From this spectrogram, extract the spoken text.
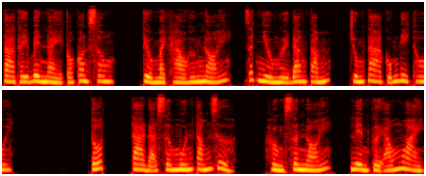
Ta thấy bên này có con sông, Tiểu Mạch hào hứng nói, rất nhiều người đang tắm, chúng ta cũng đi thôi. Tốt, ta đã sớm muốn tắm rửa. Hồng Sơn nói, liền cởi áo ngoài,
